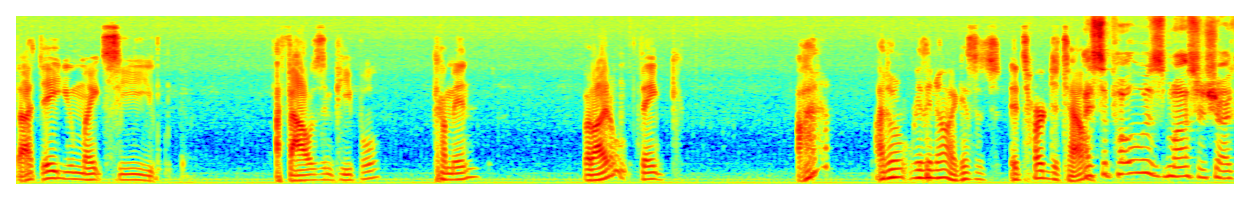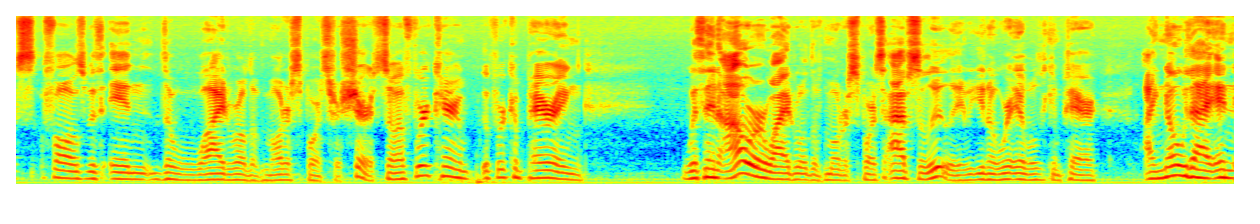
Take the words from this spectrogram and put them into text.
that day you might see a thousand people come in, but I don't think I don't, I don't really know. I guess it's it's hard to tell. I suppose Monster Trucks falls within the wide world of motorsports for sure. So if we're if we're comparing within our wide world of motorsports, absolutely, you know, we're able to compare. I know that, and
